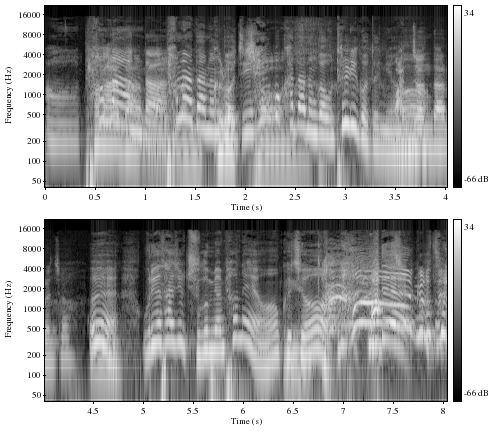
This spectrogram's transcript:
아, 편하다. 편하다는 그렇죠. 거지 행복하다는 거하고는 틀리거든요. 완전 다르죠. 네. 우리가 사실 죽으면 편해요. 그죠? 음. 근데. 그렇죠.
